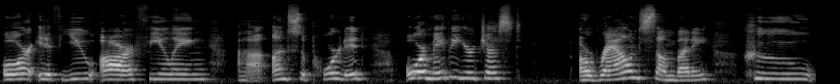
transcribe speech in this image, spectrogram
or if you are feeling uh, unsupported, or maybe you're just around somebody who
